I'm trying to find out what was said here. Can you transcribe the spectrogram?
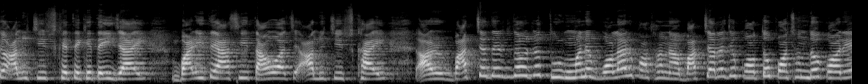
তো আলু চিপস খেতে খেতেই যাই, বাড়িতে আসি, তাও আছে আলু চিপস খাই আর বাচ্চাদের তো ওটা মানে বলার কথা না। বাচ্চারা যে কত পছন্দ করে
